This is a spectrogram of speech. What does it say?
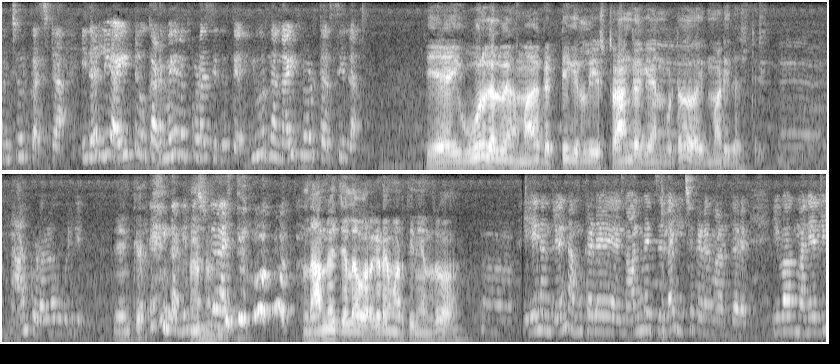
ಒಂಚೂರು ಕಷ್ಟ. ಇದರಲ್ಲಿ ಹೈಟ್ ಕಡಿಮೆ ಇರೋದು ಕೂಡ ಸಿಗುತ್ತೆ. ಇವ್ರು ನನ್ನ ಹೈಟ್ ನೋಡಿ ತರಿಸಿಲ್ಲ. ಏ ಈ ಊರಿಗಲ್ವೇನಮ್ಮ ಗಟ್ಟಿಗಿರ್ಲಿ ಸ್ಟ್ರಾಂಗ್ ಆಗಿ ಅಂದ್ಬಿಟ್ಟು ಇದು ಮಾಡಿದೆ ಅಷ್ಟೇ. ನಾನ್ ಕೊಡಲ್ಲ ಊರಿಗೆ. ಏನಕ್ಕೆ ನನಗೆ ಇಷ್ಟ ಆಯ್ತು. ನಾನ್ ವೆಜ್ ಎಲ್ಲ ಹೊರಗಡೆ ಮಾಡ್ತೀನಿ ಅಂದ್ರು. ಏನಂದ್ರೆ ನಮ್ ಕಡೆ ನಾನ್ ವೆಜ್ ಎಲ್ಲ ಈಚೆ ಕಡೆ ಮಾಡ್ತಾರೆ. ಇವಾಗ ಮನೆಯಲ್ಲಿ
